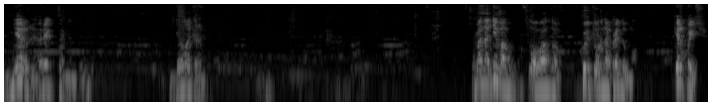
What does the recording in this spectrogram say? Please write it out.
Не рекомендую делать ремонт. У мене Діма слово одно культурне придумав. Кирпич.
